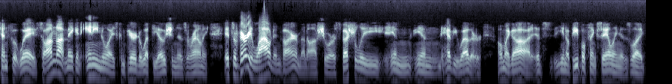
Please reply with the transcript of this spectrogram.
ten foot waves, so I'm not making any noise compared to what the ocean is around me. It's a very loud environment offshore, especially in in heavy weather. Oh my God, it's you know people think sailing is like.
